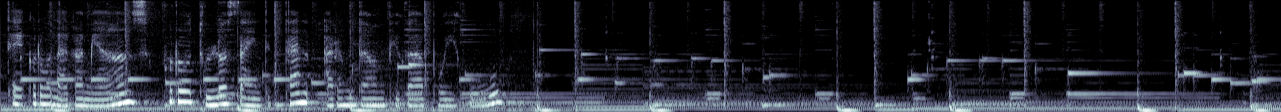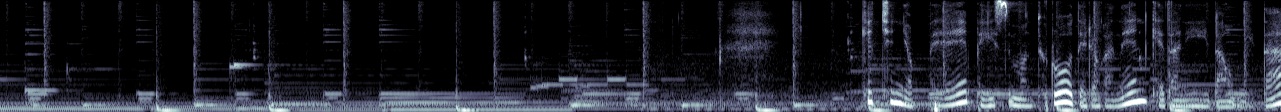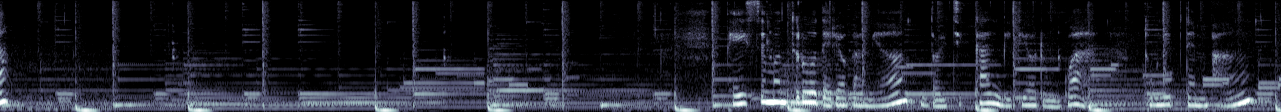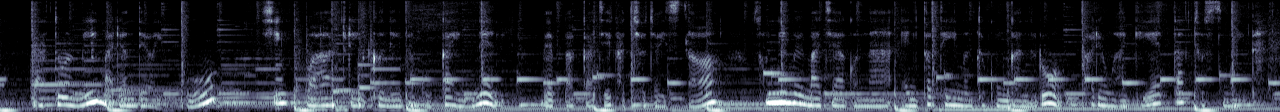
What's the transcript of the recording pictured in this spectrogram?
댁으로 나가면 숲으로 둘러싸인 듯한 아름다운 뷰가 보이고 키친 옆에 베이스먼트로 내려가는 계단이 나옵니다. 베이스먼트로 내려가면 널찍한 미디어룸과 독립된 방, 바스룸이 마련되어 있고 싱크와 드링크 냉장고가 있는 웹바까지 갖춰져 있어 손님을 맞이하거나 엔터테인먼트 공간으로 활용하기에 딱 좋습니다.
